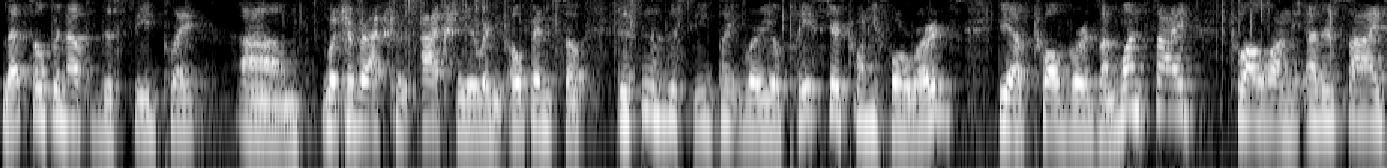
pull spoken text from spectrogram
let's open up the seed plate, um, which I've actually, actually already opened. So this is the seed plate where you'll place your 24 words. You have 12 words on one side, 12 on the other side,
